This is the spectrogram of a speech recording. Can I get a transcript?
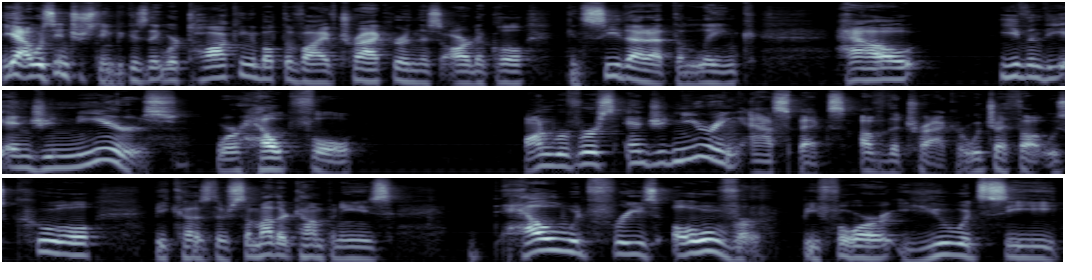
yeah, it was interesting because they were talking about the Vive tracker in this article. You can see that at the link, how even the engineers were helpful on reverse engineering aspects of the tracker, which I thought was cool because there's some other companies, hell would freeze over before you would see,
